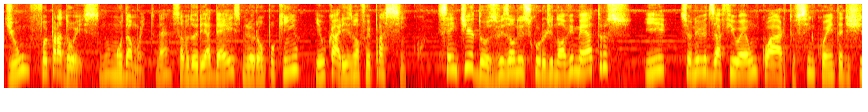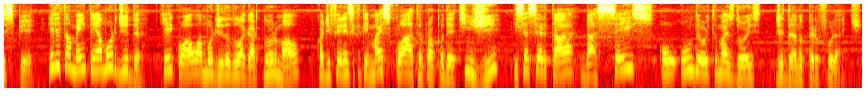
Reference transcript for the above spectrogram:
De 1 foi para 2, não muda muito, né? Sabedoria 10, melhorou um pouquinho. E o carisma foi para 5. Sentidos, visão no escuro de 9 metros. E seu nível de desafio é 1 quarto, 50 de XP. Ele também tem a mordida, que é igual à mordida do lagarto normal, com a diferença que tem mais 4 para poder atingir, e se acertar, dá 6 ou 1d8 mais 2 de dano perfurante.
